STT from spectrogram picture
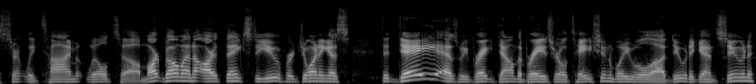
Certainly, time will tell. Mark Bowman, our thanks to you for joining us today as we break down the Braves rotation. We will uh, do it again soon.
